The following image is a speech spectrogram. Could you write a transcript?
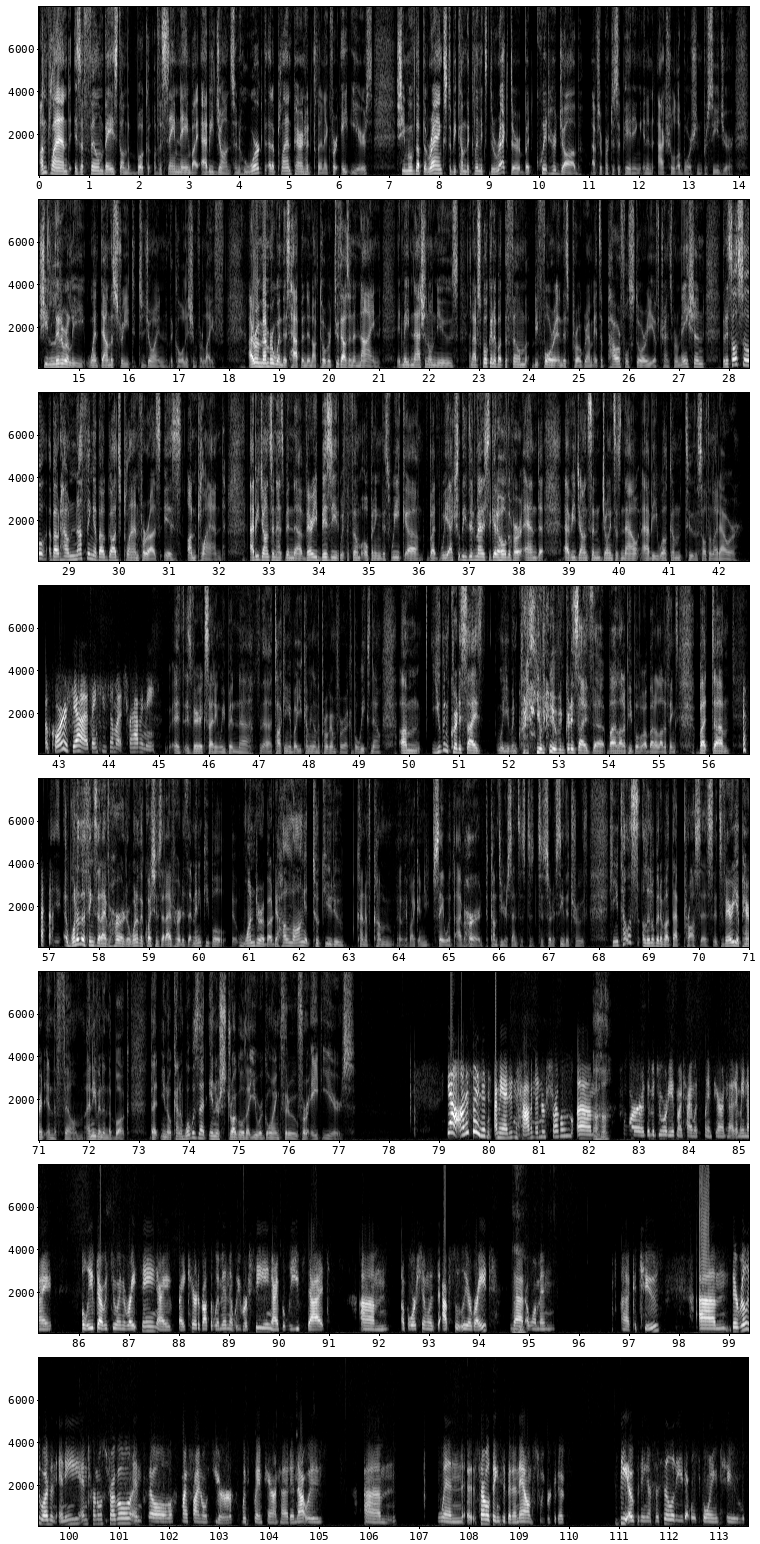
Unplanned is a film based on the book of the same name by Abby Johnson, who worked at a Planned Parenthood clinic for eight years. She moved up the ranks to become the clinic's director, but quit her job after participating in an actual abortion procedure. She literally went down the street to join the Coalition for Life. I remember when this happened in October 2009. It made national news, and I've spoken about the film before in this program. It's a powerful story of transformation, but it's also about how nothing about God's plan for us is unplanned. Abby Johnson has been uh, very busy with the film opening this week, uh, but we actually did manage to get a hold of her, and uh, Abby Johnson joins us now. Abby, welcome welcome to the Salt and Light Hour. Of course, yeah. Thank you so much for having me. It is very exciting. We've been uh, uh, talking about you coming on the program for a couple weeks now. Um, you've been criticized. Well, you've been you've, you've been criticized uh, by a lot of people about a lot of things, but um, one of the things that I've heard, or one of the questions that I've heard, is that many people wonder about how long it took you to kind of come, if I can say what I've heard, to come to your senses to, to sort of see the truth. Can you tell us a little bit about that process? It's very apparent in the film and even in the book that, you know, kind of what was that inner struggle that you were going through for eight years? Yeah, honestly, I didn't. I mean, I didn't have an inner struggle um, uh-huh. for the majority of my time with Planned Parenthood. I mean, I believed I was doing the right thing. I I cared about the women that we were seeing. I believed that um, abortion was absolutely a right that mm-hmm. a woman uh, could choose. Um, there really wasn't any internal struggle until my final year with Planned Parenthood, and that was um, when uh, several things had been announced. We were going to be opening a facility that was going to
